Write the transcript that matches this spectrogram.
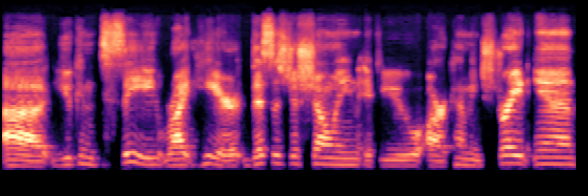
uh, you can see right here, this is just showing if you are coming straight in,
